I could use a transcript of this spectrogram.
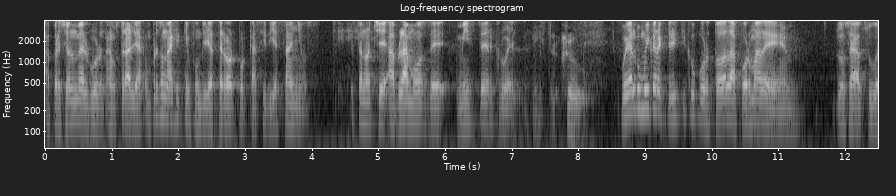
apareció en Melbourne, Australia, un personaje que infundiría terror por casi 10 años. Esta noche hablamos de Mr. Cruel. Mr. Crew. Fue algo muy característico por toda la forma de... O sea, su,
